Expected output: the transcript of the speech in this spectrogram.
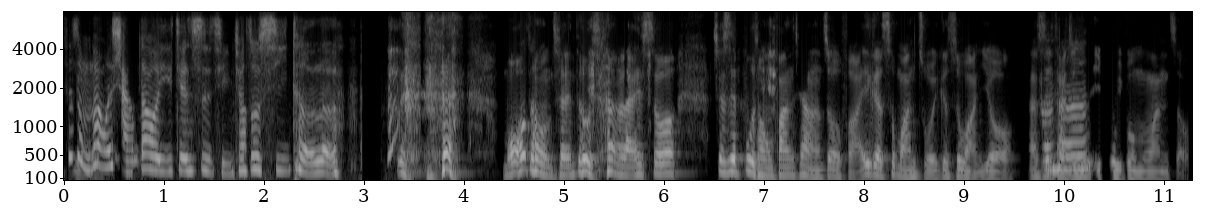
这怎么让我想到一件事情，叫做希特勒？某种程度上来说，就是不同方向的做法，一个是往左，一个是往右，但是他就是一步一步慢慢走。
